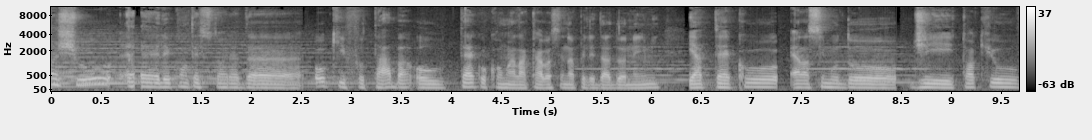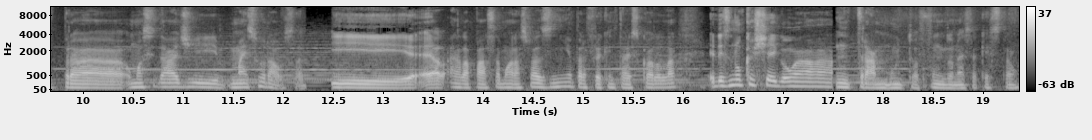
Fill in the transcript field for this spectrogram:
Manchu, é, ele conta a história da Oki Futaba, ou Teko, como ela acaba sendo apelidada do anime. E a Teko, ela se mudou de Tóquio pra uma cidade mais rural, sabe? E ela, ela passa a morar sozinha para frequentar a escola lá. Eles nunca chegam a entrar muito a fundo nessa questão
